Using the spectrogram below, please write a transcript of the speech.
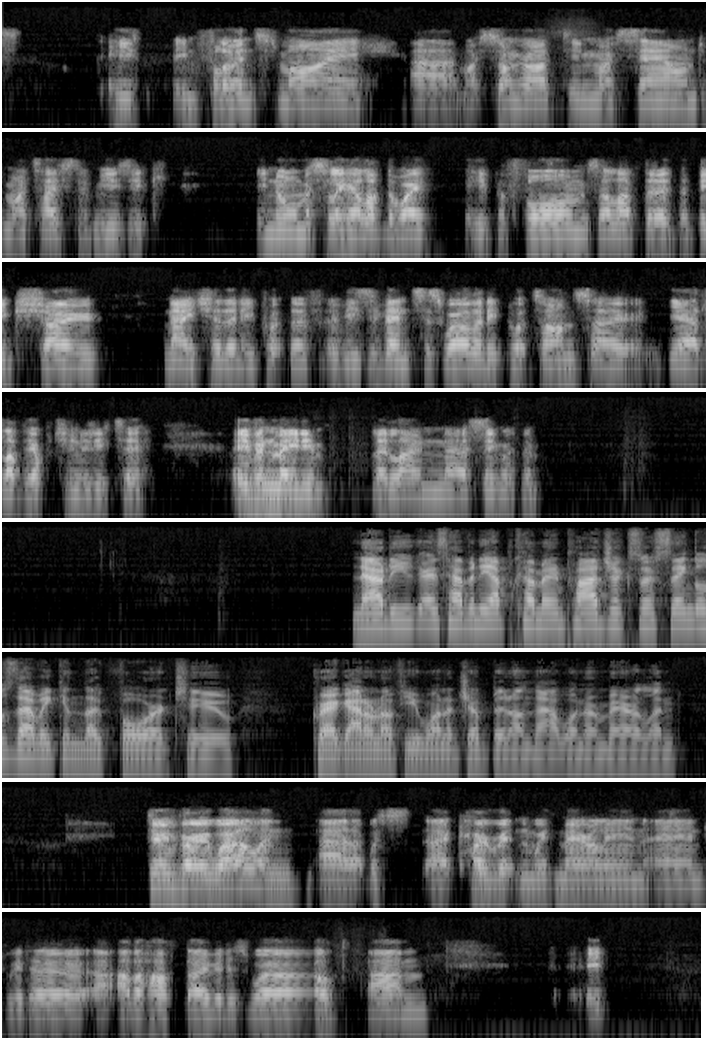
he's influenced my uh, my songwriting, my sound, my taste of music enormously. I love the way he performs. I love the the big show nature that he put the, of his events as well that he puts on. So yeah, I'd love the opportunity to even meet him, let alone uh, sing with him. Now, do you guys have any upcoming projects or singles that we can look forward to? Craig, I don't know if you want to jump in on that one or Marilyn. Doing very well, and uh, that was uh, co-written with Marilyn and with her uh, other half, David, as well. Um, it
